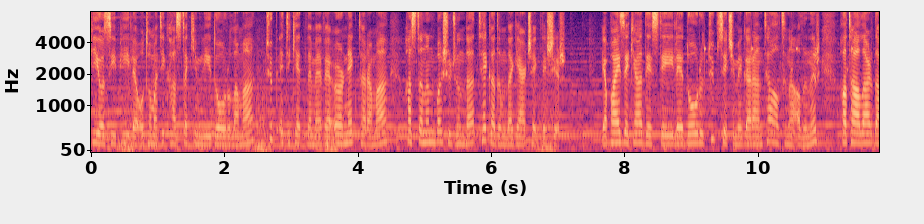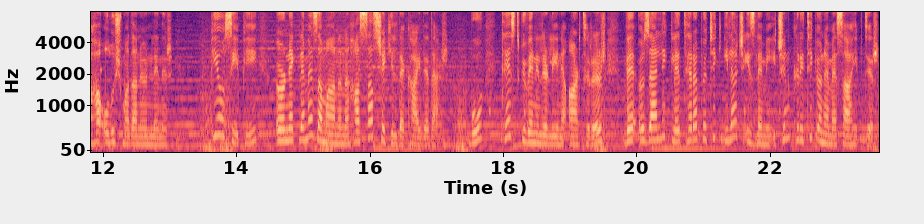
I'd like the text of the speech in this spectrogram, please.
POCP ile otomatik hasta kimliği doğrulama, tüp etiketleme ve örnek tarama hastanın başucunda tek adımda gerçekleşir. Yapay zeka desteğiyle doğru tüp seçimi garanti altına alınır, hatalar daha oluşmadan önlenir. POCP, örnekleme zamanını hassas şekilde kaydeder. Bu, test güvenilirliğini artırır ve özellikle terapötik ilaç izlemi için kritik öneme sahiptir.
